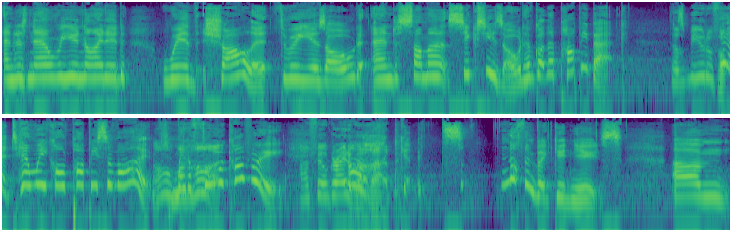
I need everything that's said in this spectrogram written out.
and is now reunited with Charlotte, three years old, and Summer, six years old, have got their puppy back. That's beautiful. Yeah, ten week old puppy survived. Oh, made a full heart. recovery. I feel great about Oh, that. It's nothing but good news. Um,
